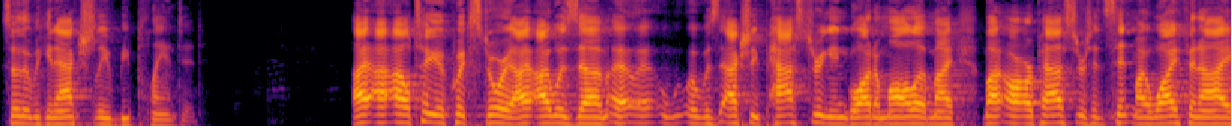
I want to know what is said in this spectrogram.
so that we can actually be planted. I, will tell you a quick story. I, I was, um, I, I, was actually pastoring in Guatemala. My, my, our pastors had sent my wife and I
